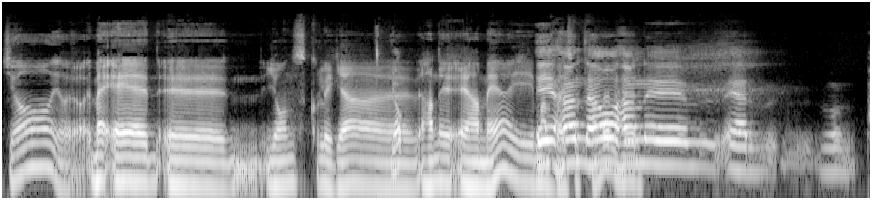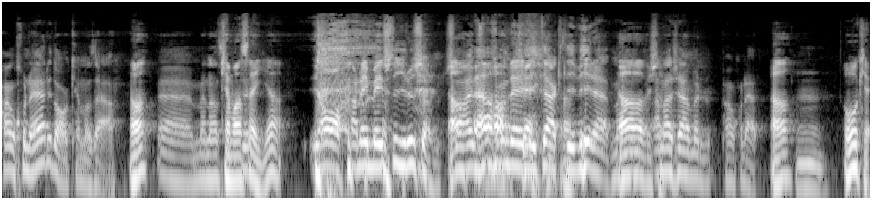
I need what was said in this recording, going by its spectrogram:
Ja, ja, ja. Men är eh, Johns kollega, Ja. han är, är han med i Malmbergs Eh, han ja, han eh, är pensionär idag kan man säga. Ja, Eh, men han kan man säga? Ja, han är med i styrelsen. Så Ja. han är Ja, okej. lite aktiv i det. Men Ja, annars är han väl pensionär. Ja, okej.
